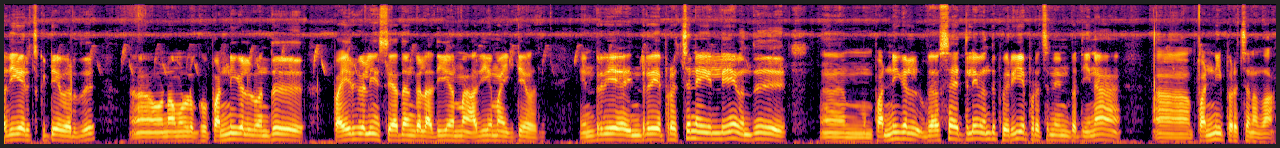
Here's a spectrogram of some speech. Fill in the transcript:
அதிகரிச்சுக்கிட்டே வருது. நம்மளுக்கு பன்னிகள் வந்து பயிர்களையும் சேதங்கள் அதிகமாக அதிகமாகிக்கிட்டே வருது. இன்றைய இன்றைய பிரச்சனையிலே வந்து பன்னிகள் விவசாயத்துலேயே வந்து பெரிய பிரச்சனைன்னு பார்த்திங்கன்னா பன்னி பிரச்சனை தான்.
